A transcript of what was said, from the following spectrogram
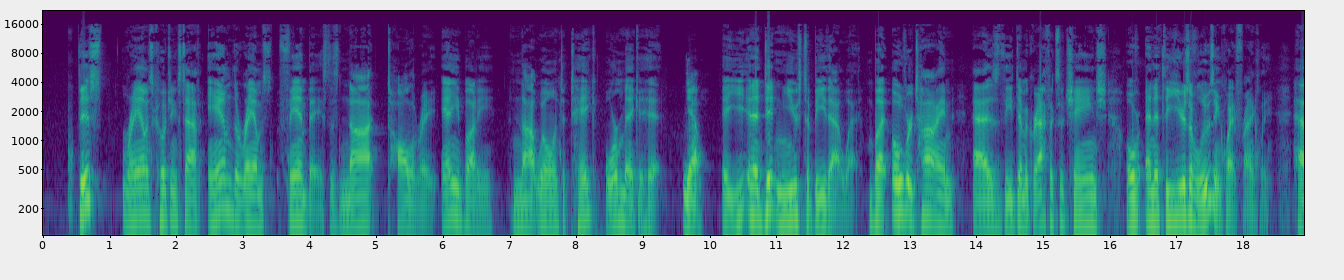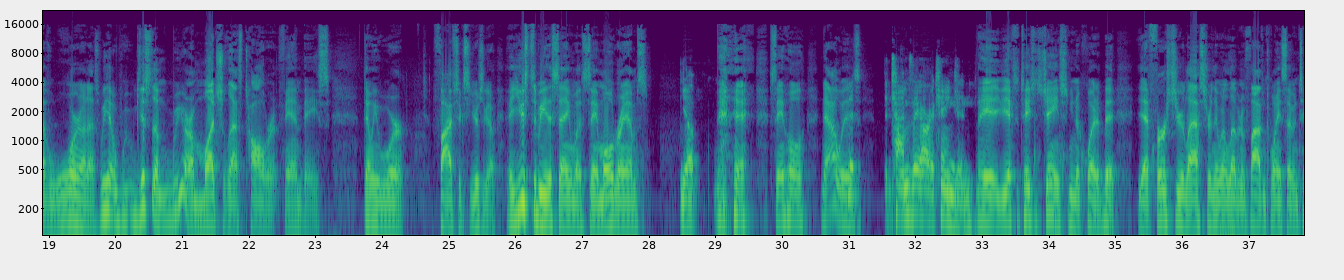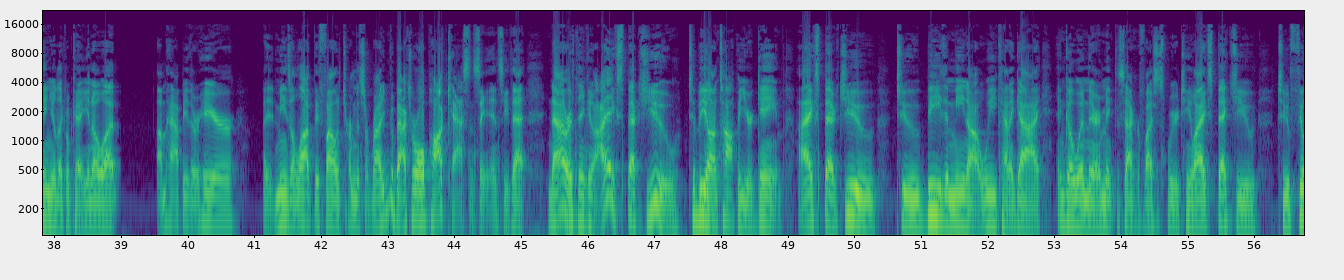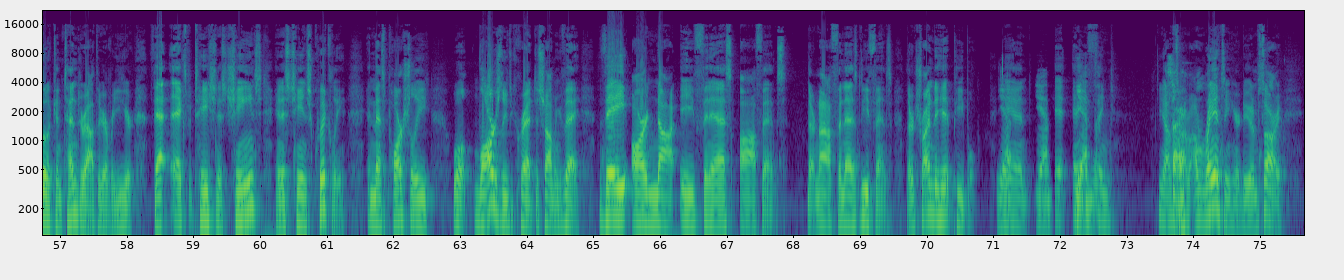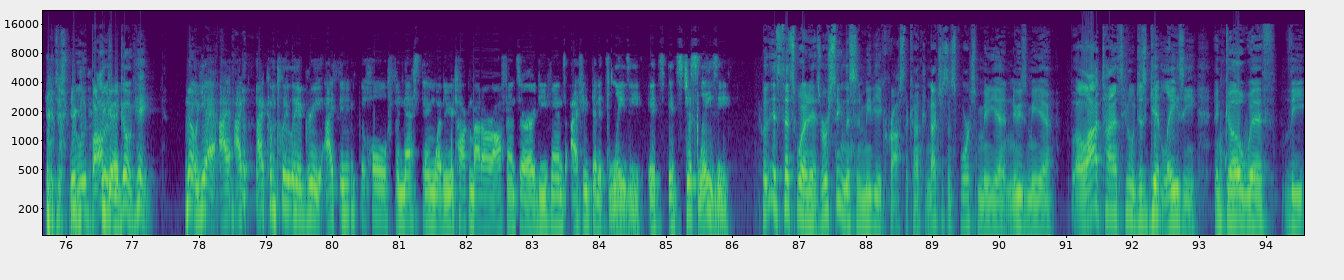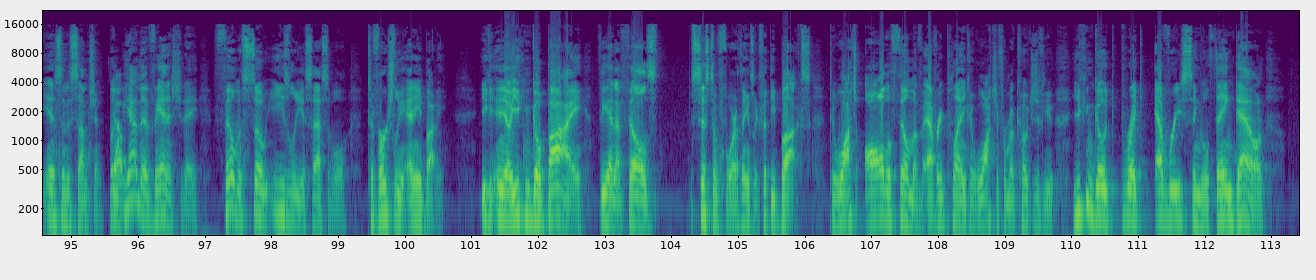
This Rams coaching staff and the Rams fan base does not tolerate anybody not willing to take or make a hit. Yep. It, and it didn't used to be that way. But over time, as the demographics have changed, over and if the years of losing, quite frankly, have worn on us, we have we just a, we are a much less tolerant fan base than we were five, six years ago. It used to be the saying was same old Rams. Yep. same old. Now is the, the times they are a changing. They the expectations changed, you know, quite a bit. That first year last year, and they went eleven and five in 2017. You're like, okay, you know what? I'm happy they're here. It means a lot they finally turned this around. You can go back to our old podcast and say and see that. Now we're thinking, I expect you to be on top of your game. I expect you to be the me not we kind of guy and go in there and make the sacrifices for your team. I expect you to field a contender out there every year. That expectation has changed and it's changed quickly. And that's partially, well, largely to credit to Sean McVay. They are not a finesse offense. They're not a finesse defense. They're trying to hit people. Yeah. And yeah. anything, yeah. you know, I'm sorry. sorry. I'm ranting here, dude. I'm sorry. It just really bothers me. Go, hey, no, yeah, I, I, I completely agree. I think the whole finesse thing, whether you're talking about our offense or our defense, I think that it's lazy. It's it's just lazy. But it's, that's what it is. We're seeing this in media across the country, not just in sports media and news media. A lot of times people just get lazy and go with the instant assumption. But Yep. we have an advantage today. Film is so easily accessible to virtually anybody. You can, you know you can go buy the NFL's system for I think it's like fifty bucks to watch all the film of every play. You can watch it from a coach's view. You can go break every single thing down,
